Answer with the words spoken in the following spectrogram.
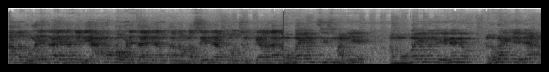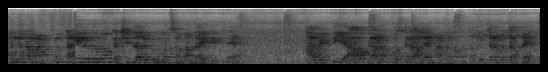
ನನ್ನನ್ನು ಹೊಡಿತಾ ಇದ್ದೆ ನೀನು ಯಾಕಪ್ಪ ಹೊಡಿತಾ ಇದೆ ಅಂತ ನಮ್ಮ ಸೀನಿಯರ್ ಕೌನ್ಸಿಲ್ ಕೇಳಿದಾಗ ಮೊಬೈಲ್ ಅನ್ನು ಸೀಸ್ ಮಾಡಿ, ಆ ಮೊಬೈಲ್ನಲ್ಲಿ ಏನೇನು ಅಳವಡಿಕೆ ಇದೆ, ಅದನ್ನೆಲ್ಲ ಮಾಡ್ಕೊಂತ ಕಕ್ಷಿದಾರರಿಗೂ ಒಂದು ಸಂಬಂಧ ಇದ್ದಿದ್ರೆ ಆ ವ್ಯಕ್ತಿ ಯಾವ ಕಾರಣಕ್ಕೋಸ್ಕರ ಅಲೆ ಮಾಡ್ದ ಅಂತ ವಿಚಾರ ಗೊತ್ತಾಗ್ತಾ ಇತ್ತು.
